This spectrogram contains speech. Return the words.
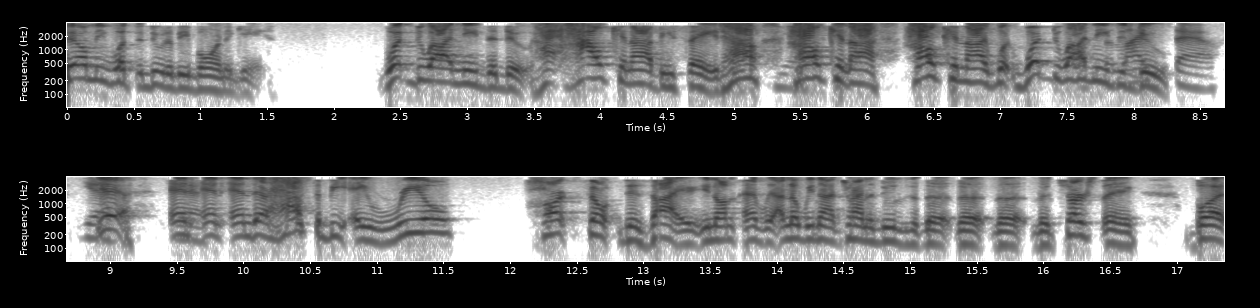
tell me what to do to be born again What do I need to do? How, how can I be saved? How how can I how can I what what do I need The to do? lifestyle. Yeah, and yes. and and there has to be a real heartfelt desire. You know, I know we're not trying to do the the the the, the church thing, but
